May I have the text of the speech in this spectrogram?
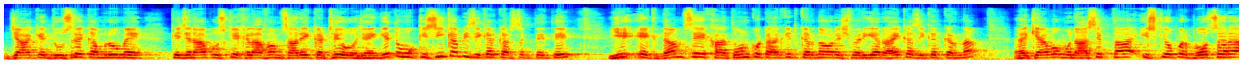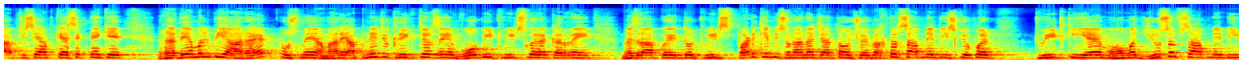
जाके दूसरे कमरों में कि जनाब उसके खिलाफ हम सारे इकट्ठे हो जाएँगे तो वो किसी का भी ज़िक्र कर सकते थे। ये एकदम से खातून को टारगेट करना और ऐश्वर्या राय का ज़िक्र करना क्या वो मुनासिब था? इसके ऊपर बहुत सारा अब जिसे आप कह सकते हैं कि रद्द अमल भी आ रहा है। उसमें हमारे अपने जो क्रिकेटर्स हैं, वो भी ट्वीट्स वगैरह कर रहे हैं। मैं जरा आपको एक दो ट्वीट्स पढ़ के भी सुनाना चाहता हूँ। शोएब अख्तर साहब ने भी इसके ऊपर ट्वीट की है। मोहम्मद यूसुफ साहब ने भी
